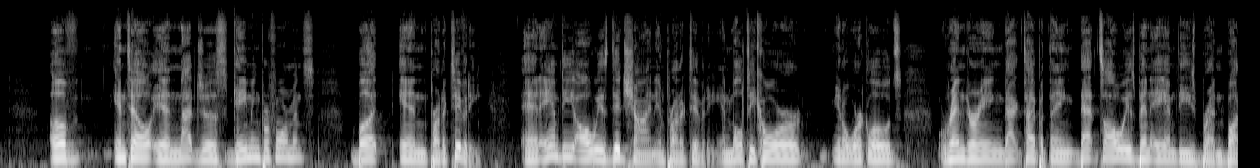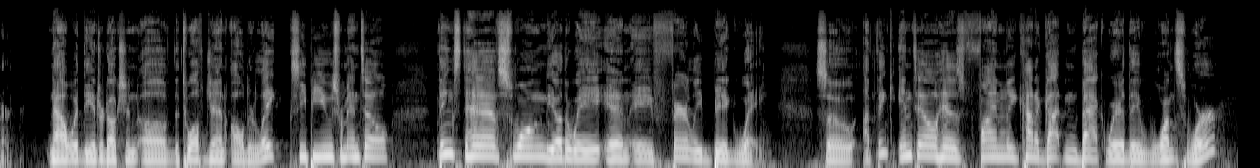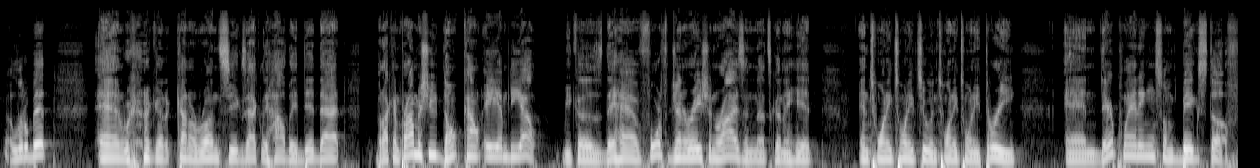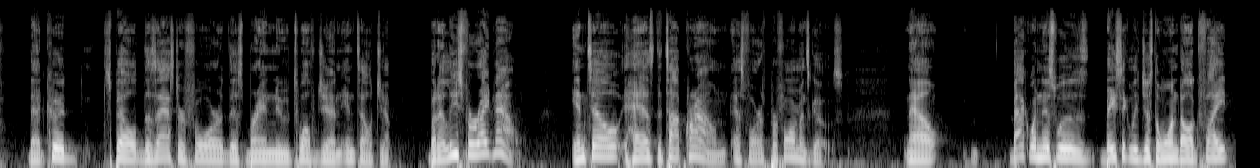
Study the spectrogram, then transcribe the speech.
of Intel in not just gaming performance, but in productivity. And AMD always did shine in productivity in multi-core, you know, workloads, rendering, that type of thing. That's always been AMD's bread and butter. Now with the introduction of the 12th gen Alder Lake CPUs from Intel, things have swung the other way in a fairly big way. So I think Intel has finally kind of gotten back where they once were a little bit, and we're going to kind of run see exactly how they did that. But I can promise you, don't count AMD out because they have fourth generation Ryzen that's going to hit in 2022 and 2023, and they're planning some big stuff that could spell disaster for this brand new 12th gen Intel chip. But at least for right now, Intel has the top crown as far as performance goes. Now, back when this was basically just a one dog fight,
